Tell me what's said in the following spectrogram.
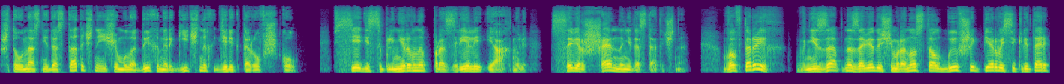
что у нас недостаточно еще молодых энергичных директоров школ. Все дисциплинированно прозрели и ахнули. Совершенно недостаточно. Во-вторых, внезапно заведующим РАНО стал бывший первый секретарь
